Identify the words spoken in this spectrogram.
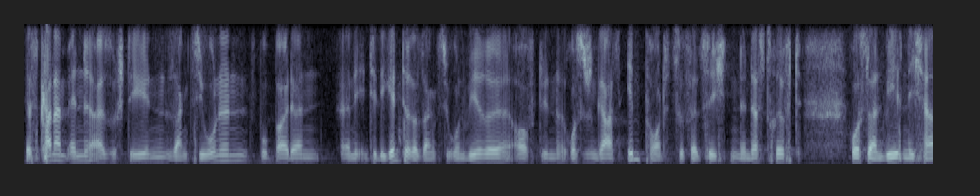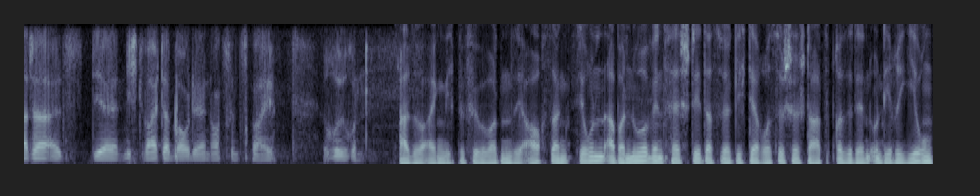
Es kann am Ende also stehen Sanktionen, wobei dann eine intelligentere Sanktion wäre, auf den russischen Gasimport zu verzichten, denn das trifft Russland wesentlich härter als der Nichtweiterbau der Nord Stream 2 Röhren. Also eigentlich befürworten Sie auch Sanktionen, aber nur, wenn feststeht, dass wirklich der russische Staatspräsident und die Regierung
